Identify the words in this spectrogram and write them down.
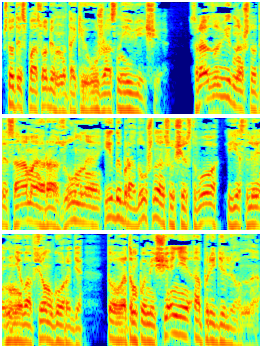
что ты способен на такие ужасные вещи. Сразу видно, что ты самое разумное и добродушное существо, если не во всем городе, то в этом помещении определенно.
